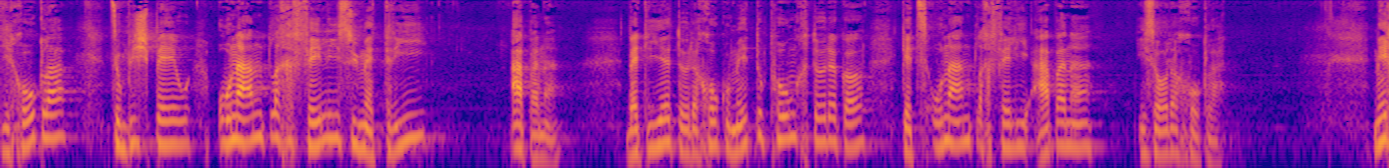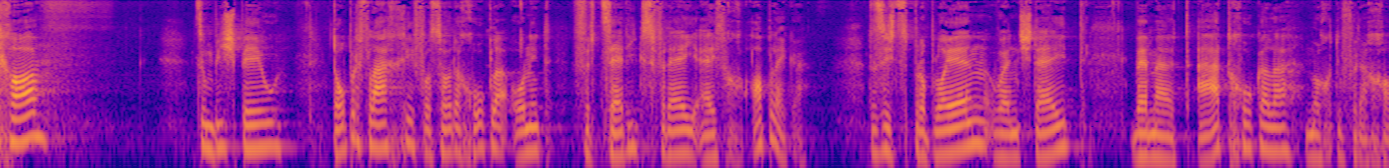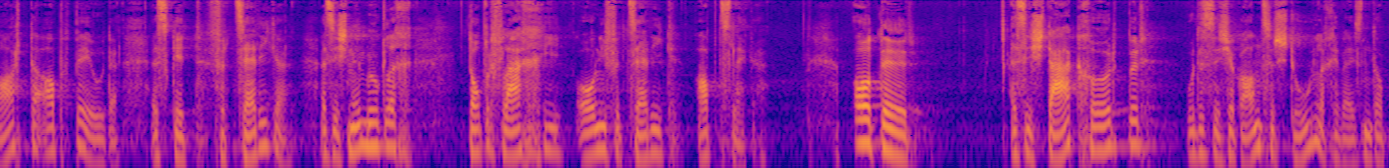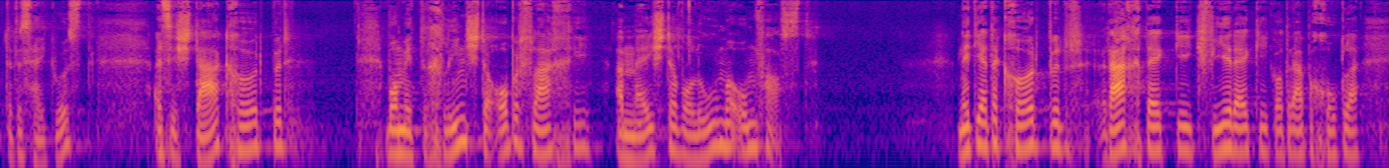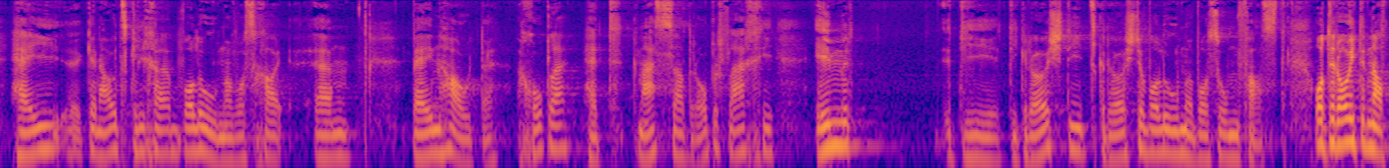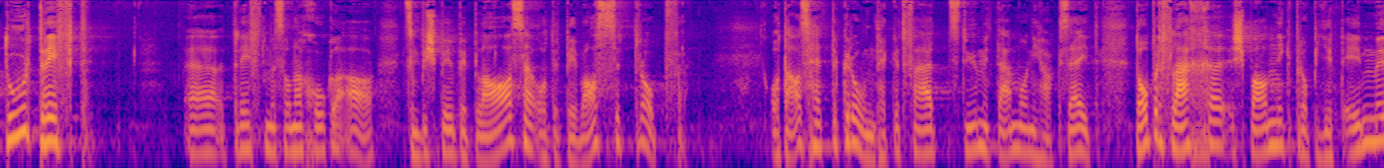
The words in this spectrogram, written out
die Kugel, zum Beispiel unendlich viele Symmetrie-Ebenen. Wenn die durch den Kugelmittelpunkt durchgehen, gibt es unendlich viele Ebenen in so einer Kugel. Man kann zum Beispiel die Oberfläche von so einer Kugel auch nicht verzerrungsfrei einfach ablegen. Das ist das Problem, das entsteht, wenn man die Erdkugeln möchte auf einer Karte abbilden Es gibt Verzerrungen. Es ist nicht möglich, die Oberfläche ohne Verzerrung abzulegen. Oder es ist der Körper, und das ist ja ganz erstaunlich, ich weiß nicht, ob ihr das gewusst es ist der Körper, der mit der kleinsten Oberfläche am meisten Volumen umfasst. Nicht jeder Körper, rechteckig, viereckig oder eben Kugeln, hat äh, genau das gleiche Volumen, das es ähm, beinhalten kann. Eine Kugel hat gemessen an der Oberfläche immer die, die grösste, das grösste Volumen, das es umfasst. Oder auch in der Natur trifft, äh, trifft man so eine Kugel an. Zum Beispiel bei Blasen oder bei Wassertropfen. Auch das hat einen Grund, hat zu tun mit dem, was ich gesagt habe. Die Oberflächenspannung probiert immer,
